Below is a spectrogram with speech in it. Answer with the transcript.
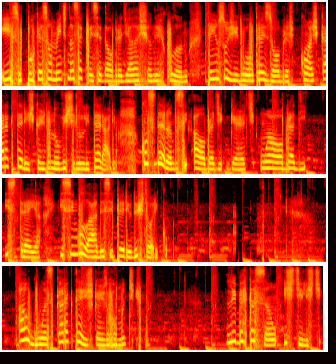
Isso porque somente na sequência da obra de Alexandre Herculano tenham surgido outras obras com as características do novo estilo literário, considerando-se a obra de Goethe uma obra de estreia e singular desse período histórico. Algumas características do romantismo. Libertação estilística.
